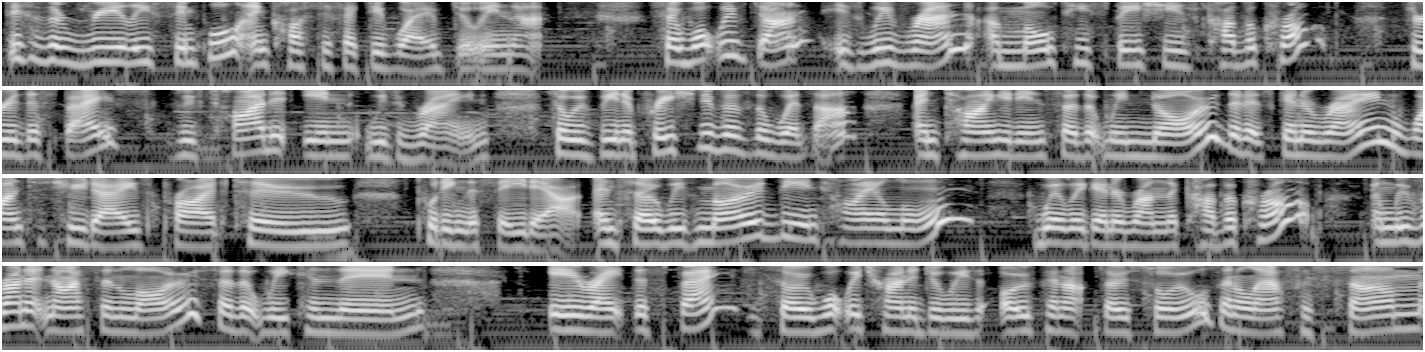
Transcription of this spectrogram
this is a really simple and cost effective way of doing that. So what we've done is we've ran a multi-species cover crop through the space. We've tied it in with rain. So we've been appreciative of the weather and tying it in so that we know that it's going to rain one to two days prior to putting the seed out. And so we've mowed the entire lawn where we're going to run the cover crop and we've run it nice and low so that we can then aerate the space. So what we're trying to do is open up those soils and allow for some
